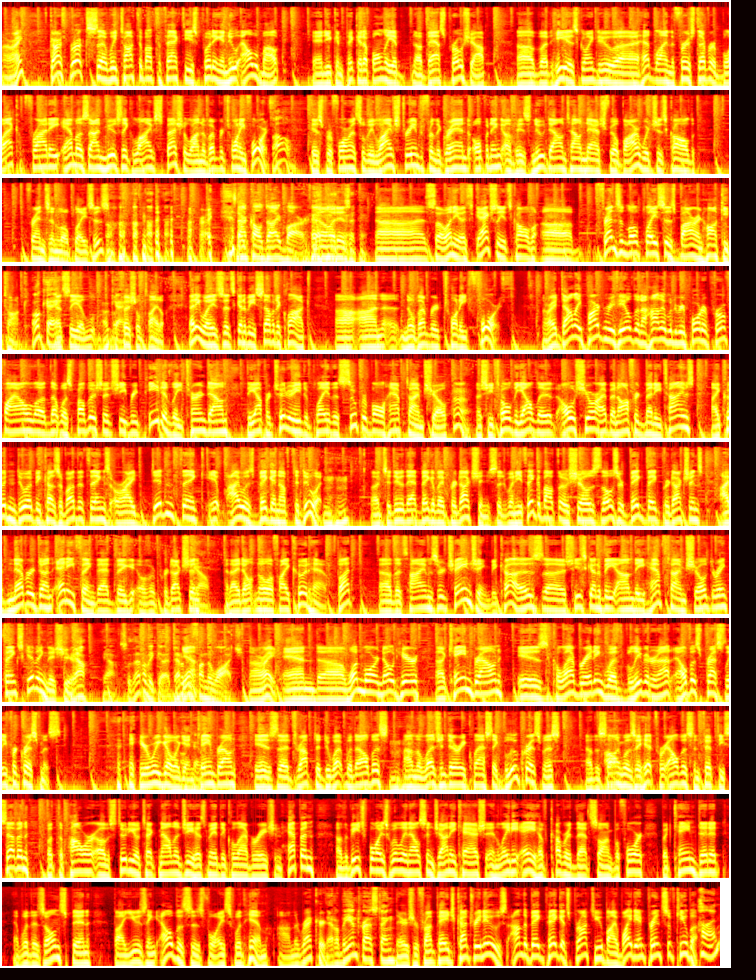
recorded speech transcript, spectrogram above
All right. Garth Brooks, uh, we talked about the fact he's putting a new album out, and you can pick it up only at uh, Bass Pro Shop. Uh, but he is going to uh, headline the first ever Black Friday Amazon Music Live special on November 24th. Oh. His performance will be live streamed from the grand opening of his new downtown Nashville bar, which is called Friends in Low Places. All right. It's not called Dive Bar. No, it isn't. Uh, so anyway, it's, actually it's called uh, Friends in Low Places Bar and Honky Tonk. Okay. that's the uh, Okay. official title. Anyways, it's going to be seven o'clock uh, on November twenty fourth. All right. Dolly Parton revealed in a Hollywood Reporter profile uh, that was published that she repeatedly turned down the opportunity to play the Super Bowl halftime show. Uh, she told the outlet, "Oh, sure, I've been offered many times. I couldn't do it because of other things, or I didn't think it, I was big enough to do it." Uh, to do that big of a production. She said, when you think about those shows, those are big, big productions. I've never done anything that big of a production, Yeah. and I don't know if I could have. But uh, the times are changing because uh, she's going to be on the halftime show during Thanksgiving this year. Yeah, yeah. So that'll be good. That'll Yeah. be fun to watch. All right. And uh, one more note here uh, Kane Brown is collaborating with, believe it or not, Elvis Presley for Christmas. Here we go again. Okay. Kane Brown is uh, dropped a duet with Elvis on the legendary classic Blue Christmas. Uh, the song was a hit for Elvis in 57, but the power of studio technology has made the collaboration happen. Uh, the Beach Boys, Willie Nelson, Johnny Cash, and Lady A have covered that song before, but Kane did it with his own spin by using Elvis's voice with him on the record. That'll be interesting. There's your front page country news. On the Big Pig, it's brought to you by White Imprints of Cuba. Hun?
